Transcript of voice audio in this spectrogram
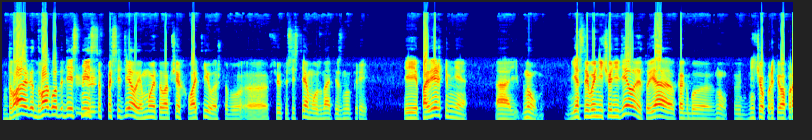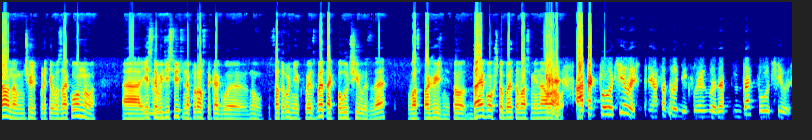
Два, два года 10 Мгм. месяцев посидел, ему это вообще хватило, чтобы э, всю эту систему узнать изнутри. И поверьте мне, а, ну, если вы ничего не делали, то я как бы, ну, ничего противоправного, ничего противозаконного. А, если Ну. вы действительно просто как бы, ну, сотрудник ФСБ, так получилось, да, у вас по жизни, то дай бог, чтобы это вас миновало. А так получилось, что я сотрудник ФСБ, да? Так получилось.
